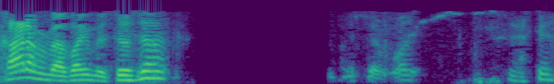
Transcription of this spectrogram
Charam Rabbi Mezuzah. I said, one second.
